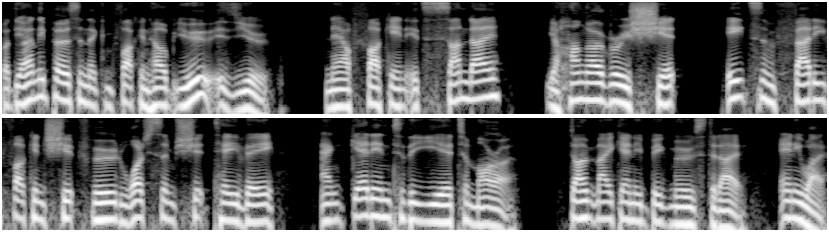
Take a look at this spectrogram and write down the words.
But the only person that can fucking help you is you. Now, fucking, it's Sunday. You're hungover as shit. Eat some fatty fucking shit food. Watch some shit TV. And get into the year tomorrow. Don't make any big moves today. Anyway,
